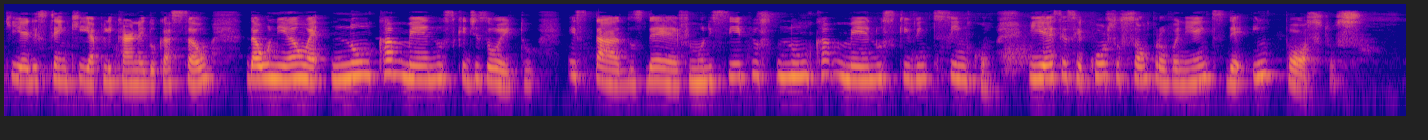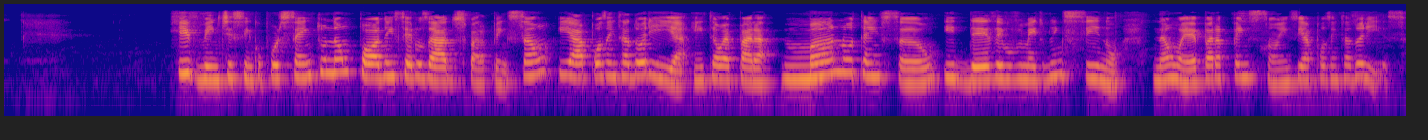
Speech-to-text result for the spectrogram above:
que eles têm que aplicar na educação da União é nunca menos que 18. Estados, DF, municípios, nunca menos que 25. E esses recursos são provenientes de impostos. E 25% não podem ser usados para pensão e aposentadoria. Então, é para manutenção e desenvolvimento do ensino, não é para pensões e aposentadorias.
